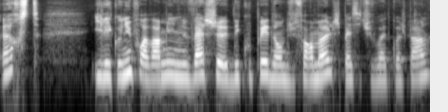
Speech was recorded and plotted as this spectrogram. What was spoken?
Hurst. Il est connu pour avoir mis une vache découpée dans du formol. Je sais pas si tu vois de quoi je parle.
